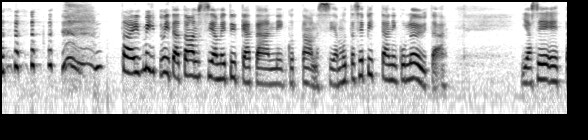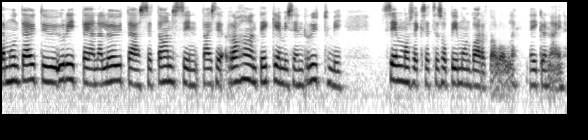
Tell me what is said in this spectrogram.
tai mit, mitä tanssia me tykätään niinku tanssia, mutta se pitää niinku löytää. Ja se, että mun täytyy yrittäjänä löytää se tanssin tai se rahan tekemisen rytmi semmoiseksi, että se sopii mun vartalolle, eikö näin?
